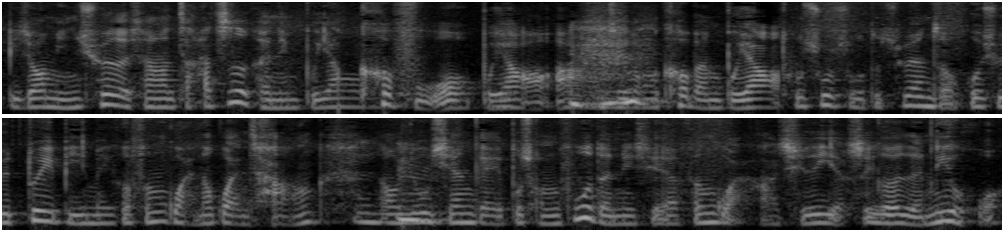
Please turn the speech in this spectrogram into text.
比较明确的，像杂志肯定不要，客服不要啊，这种课本不要。图书组的志愿者会去对比每个分馆的馆藏，然后优先给不重复的那些分馆啊，其实也是一个人力活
